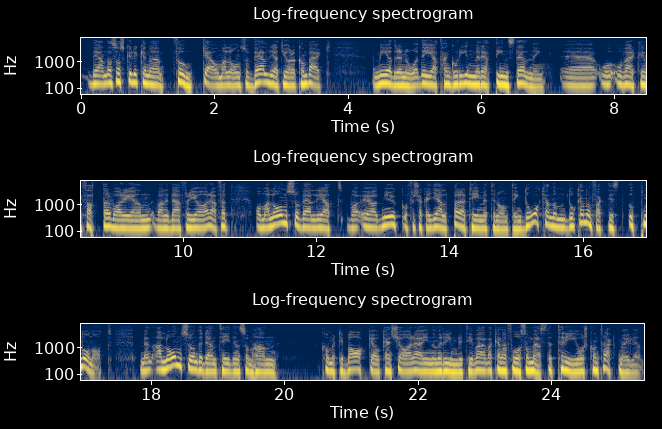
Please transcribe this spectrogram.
det enda som skulle kunna funka om Alonso väljer att göra comeback med Renault det är att han går in med rätt inställning eh, och, och, verkligen fattar vad, det är han, vad han är där för att göra. För att om Alonso väljer att vara ödmjuk och försöka hjälpa det här teamet till någonting då kan de, då kan de faktiskt uppnå något. Men Alonso under den tiden som han kommer tillbaka och kan köra inom en rimlig tid. Vad, vad kan han få som mest? Ett treårskontrakt möjligen.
